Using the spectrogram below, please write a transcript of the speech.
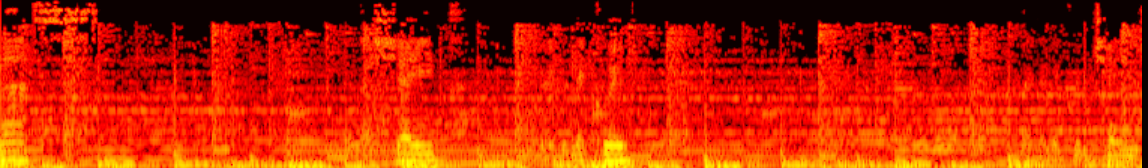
Glass. In that shape. Put in the liquid. Make the liquid change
